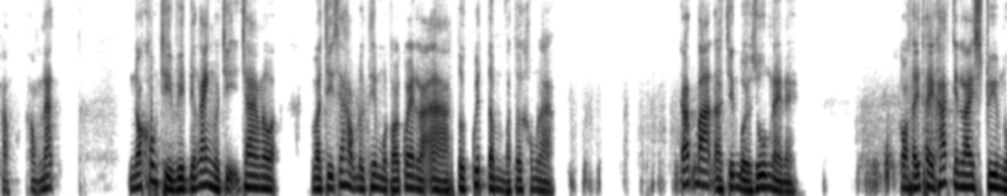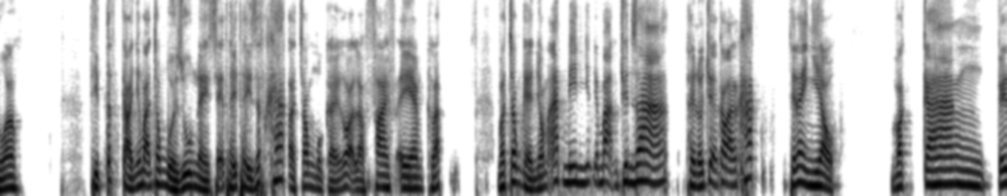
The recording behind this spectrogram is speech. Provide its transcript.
học học nặng. Nó không chỉ vì tiếng Anh của chị Trang đâu ạ và chị sẽ học được thêm một thói quen là à tôi quyết tâm và tôi không làm. Các bạn ở trên buổi zoom này này, có thấy thầy khác trên livestream đúng không? Thì tất cả những bạn trong buổi zoom này sẽ thấy thầy rất khác ở trong một cái gọi là 5 am club và trong cái nhóm admin, những cái bạn chuyên gia thầy nói chuyện các bạn khác thế này nhiều. Và càng, cái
